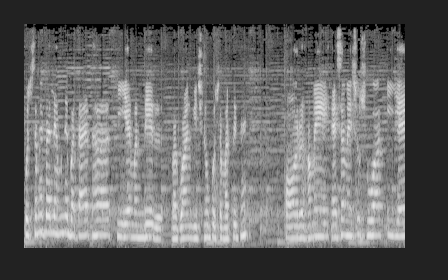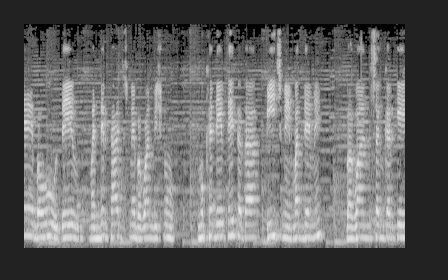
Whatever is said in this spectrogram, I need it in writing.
कुछ समय पहले हमने बताया था कि यह मंदिर भगवान विष्णु को समर्पित है और हमें ऐसा महसूस हुआ कि यह बहुदेव मंदिर था जिसमें भगवान विष्णु मुख्य देव थे तथा बीच में, मध्य में भगवान शंकर के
